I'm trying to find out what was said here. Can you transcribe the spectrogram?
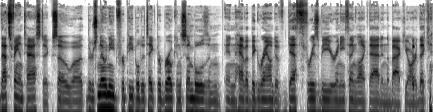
That's fantastic. So uh, there's no need for people to take their broken cymbals and, and have a big round of death frisbee or anything like that in the backyard. They can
